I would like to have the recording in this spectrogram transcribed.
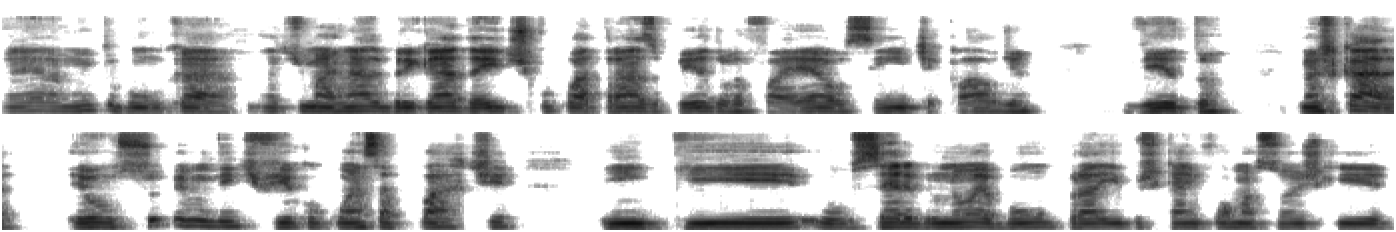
Era muito bom, cara. Antes de mais nada, obrigado aí. Desculpa o atraso, Pedro, Rafael, Cíntia, Cláudia, Vitor. Mas, cara, eu super me identifico com essa parte em que o cérebro não é bom para ir buscar informações que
